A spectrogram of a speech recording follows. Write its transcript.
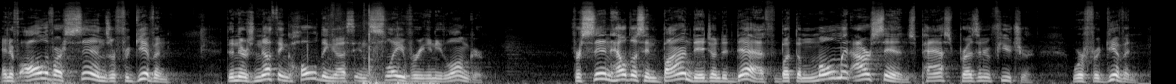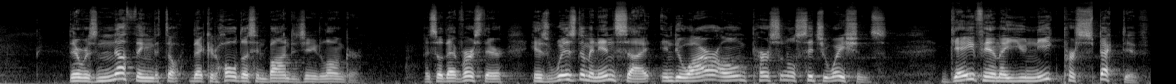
And if all of our sins are forgiven, then there's nothing holding us in slavery any longer. For sin held us in bondage unto death, but the moment our sins, past, present, and future, were forgiven, there was nothing that, to, that could hold us in bondage any longer. And so, that verse there, his wisdom and insight into our own personal situations gave him a unique perspective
